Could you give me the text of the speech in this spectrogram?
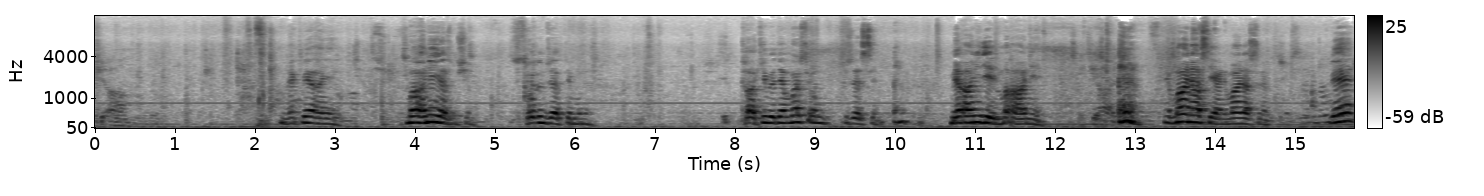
İki A. Demek meani. Mani yazmışım. Sorun düzelttim bunu. Takip eden varsa onu düzelsin. Meani değil, maani. manası yani, manasını. Ve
